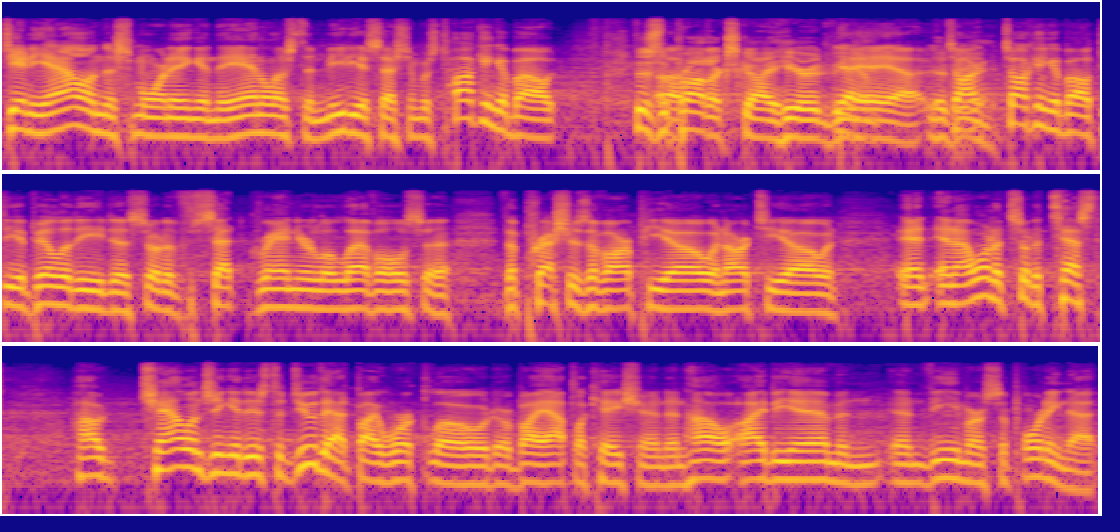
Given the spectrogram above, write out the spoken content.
Danny Allen this morning in the analyst and media session was talking about this is uh, the products guy here at Veeam. Yeah, yeah, yeah. Talk, talking about the ability to sort of set granular levels, uh, the pressures of RPO and RTO, and, and, and I want to sort of test how challenging it is to do that by workload or by application and how IBM and, and Veeam are supporting that.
